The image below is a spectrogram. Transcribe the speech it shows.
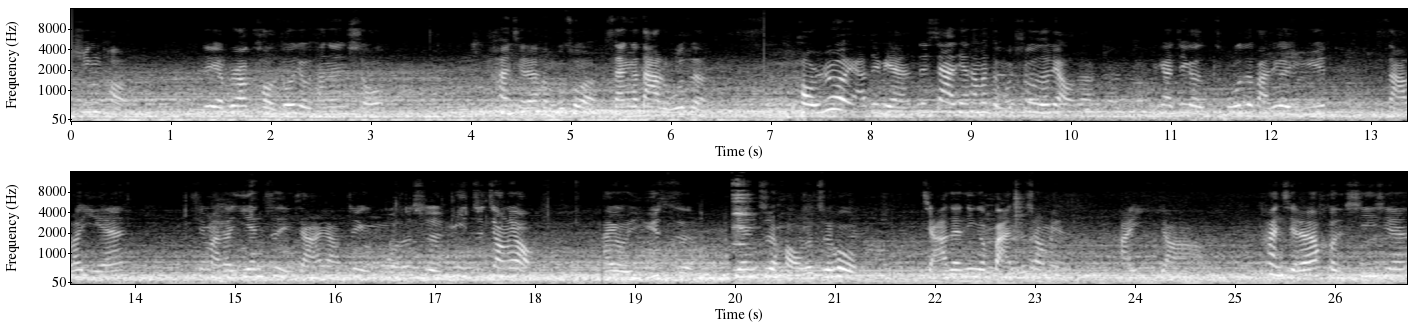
熏烤，这也不知道烤多久才能熟。看起来很不错，三个大炉子，好热呀！这边这夏天他们怎么受得了的？你看这个厨子把这个鱼撒了盐，先把它腌制一下。哎呀，这个抹的是秘制酱料，还有鱼籽，腌制好了之后夹在那个板子上面。哎呀，看起来很新鲜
